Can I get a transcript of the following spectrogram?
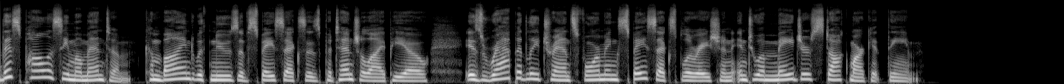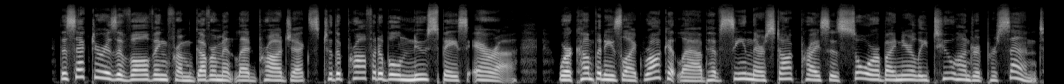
This policy momentum, combined with news of SpaceX's potential IPO, is rapidly transforming space exploration into a major stock market theme. The sector is evolving from government led projects to the profitable new space era, where companies like Rocket Lab have seen their stock prices soar by nearly 200%.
